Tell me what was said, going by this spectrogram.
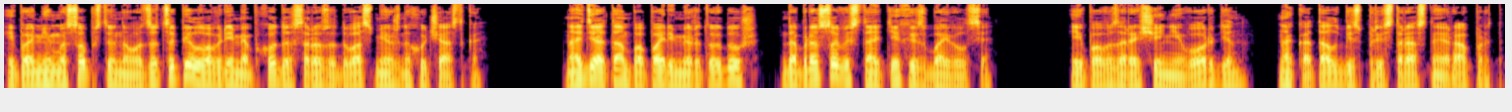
и помимо собственного зацепил во время обхода сразу два смежных участка. Найдя там по паре мертвых душ, добросовестно от них избавился. И по возвращении в Орден накатал беспристрастный рапорт,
